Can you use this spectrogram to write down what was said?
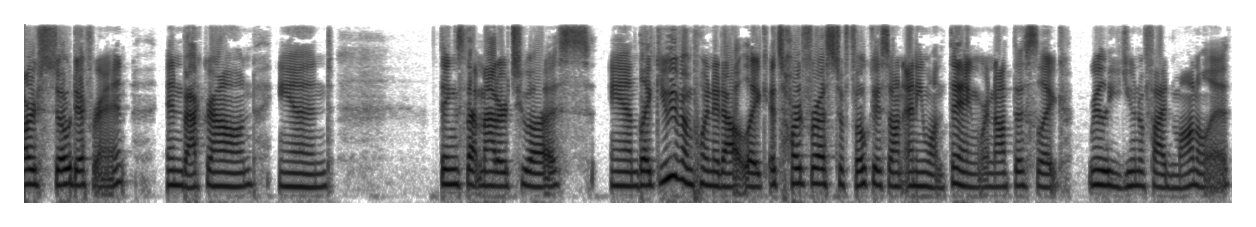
are so different in background and things that matter to us. And like you even pointed out like it's hard for us to focus on any one thing. We're not this like really unified monolith.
